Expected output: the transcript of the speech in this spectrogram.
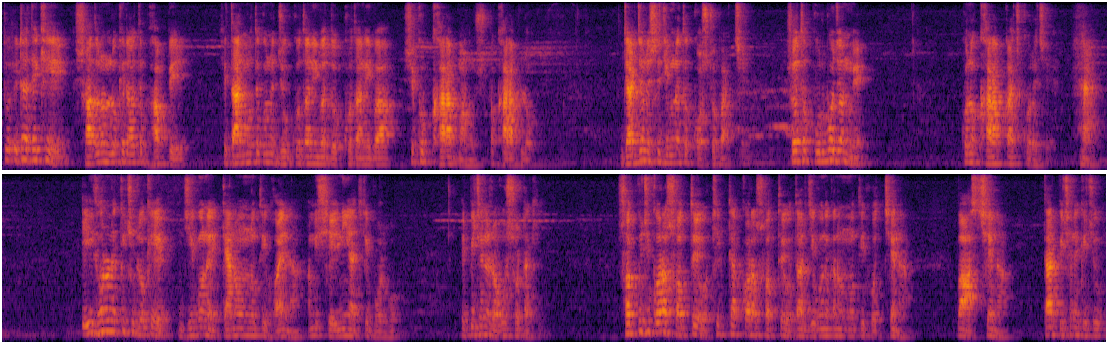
তো এটা দেখে সাধারণ লোকেরা হয়তো ভাববে যে তার মধ্যে কোনো যোগ্যতা নেই বা দক্ষতা নেই বা সে খুব খারাপ মানুষ বা খারাপ লোক। যার জন্য সে জীবনে তো কষ্ট পাচ্ছে। সে হয়তো পূর্বজন্মে কোনো খারাপ কাজ করেছে। হ্যাঁ এই ধরনের কিছু লোকের জীবনে কেন উন্নতি হয় না? আমি সেই নিয়ে আজকে বলব। এর পিছনে রহস্যটা কী? সব কিছু করা সত্ত্বেও, ঠিকঠাক করা সত্ত্বেও তার জীবনে কেন উন্নতি হচ্ছে না বা আসছে না? তার পিছনে কিছু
